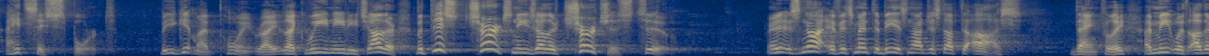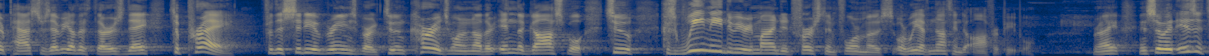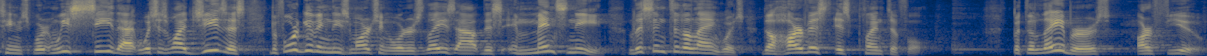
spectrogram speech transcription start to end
I hate to say sport, but you get my point, right? Like we need each other, but this church needs other churches too. It's not, if it's meant to be, it's not just up to us, thankfully. I meet with other pastors every other Thursday to pray for the city of Greensburg, to encourage one another in the gospel, to because we need to be reminded first and foremost, or we have nothing to offer people. Right? And so it is a team sport, and we see that, which is why Jesus, before giving these marching orders, lays out this immense need. Listen to the language the harvest is plentiful, but the laborers are few.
